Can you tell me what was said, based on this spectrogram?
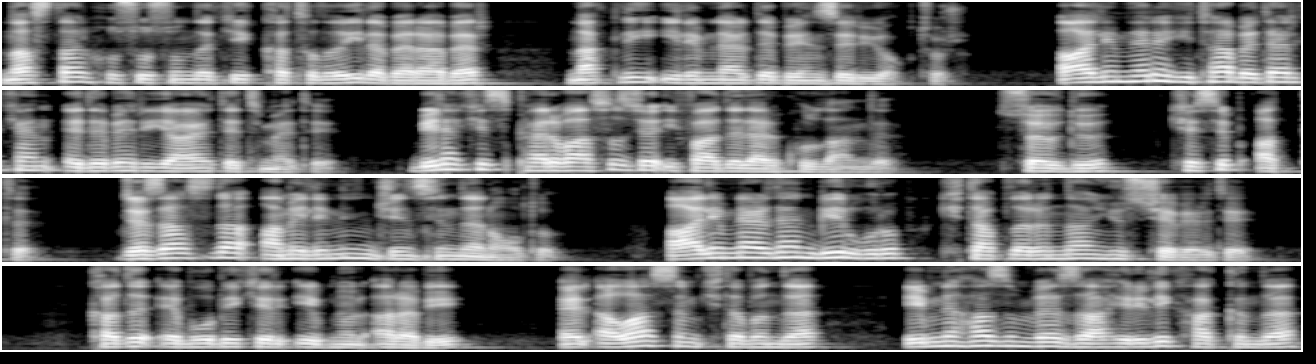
naslar hususundaki katılığıyla beraber nakli ilimlerde benzeri yoktur. Alimlere hitap ederken edebe riayet etmedi. Bilakis pervasızca ifadeler kullandı. Sövdü, kesip attı. Cezası da amelinin cinsinden oldu. Alimlerden bir grup kitaplarından yüz çevirdi. Kadı Ebu Bekir İbnül Arabi, El-Avasım kitabında İbn Hazm ve zahirilik hakkında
